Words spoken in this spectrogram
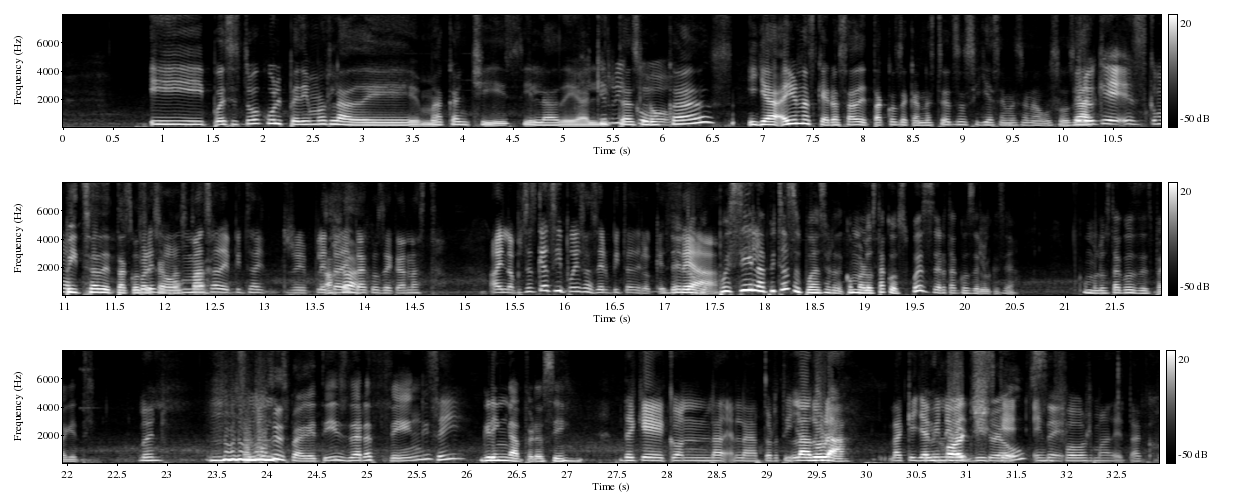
Y pues estuvo cool. Pedimos la de mac and cheese y la de alitas locas. Y ya hay una asquerosa de tacos de canasta. Eso sí ya se me hace un abuso. O sea, Pero que es como... pizza de tacos por de eso, canasta. masa de pizza repleta Ajá. de tacos de canasta. Ay, no, pues es que así puedes hacer pizza de lo que De lo sea. que- pues sí, la pizza se puede hacer de- como los tacos. Puedes hacer tacos de lo que sea. Como los tacos de espagueti. Bueno, ¿Tacos de espagueti? ¿Is that a thing? sí. Gringa, pero sí. De que con la, la tortilla La dura. dura. La que ya El viene disque en Sí. forma de taco.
